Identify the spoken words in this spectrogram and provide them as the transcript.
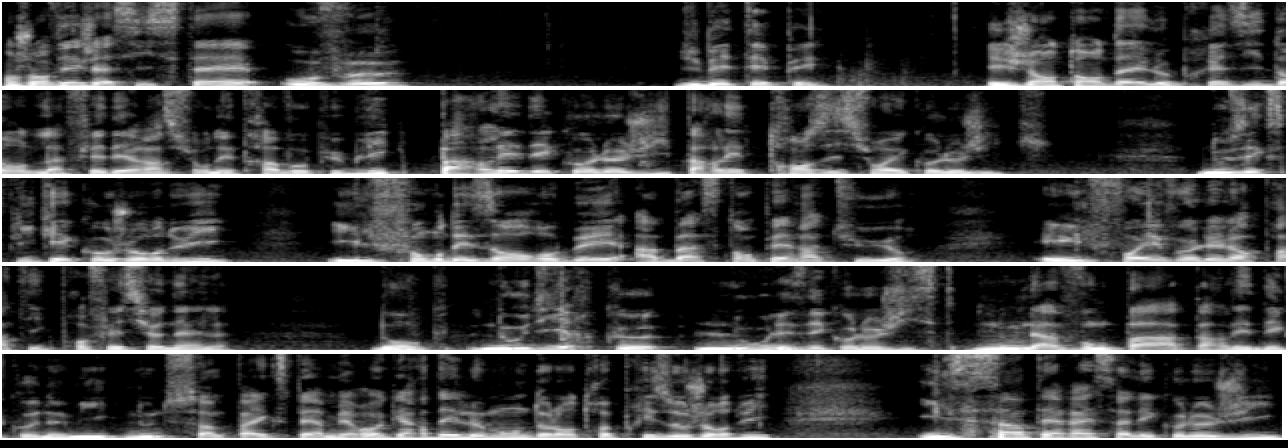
en janvier, j'assistais au vœu du BTP. et j'entendais le président de la Fédération des travaux publics parler d'écologie, parler de transition écologique. Nous expliquer qu'aujourd'hui, ils font des enrobés à basse température et ils font évoluer leurs pratiques professionnelles. Donc, nous dire que nous, les écologistes, nous n'avons pas à parler d'économie, nous ne sommes pas experts, mais regardez le monde de l'entreprise aujourd'hui. Il s'intéresse à l'écologie,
